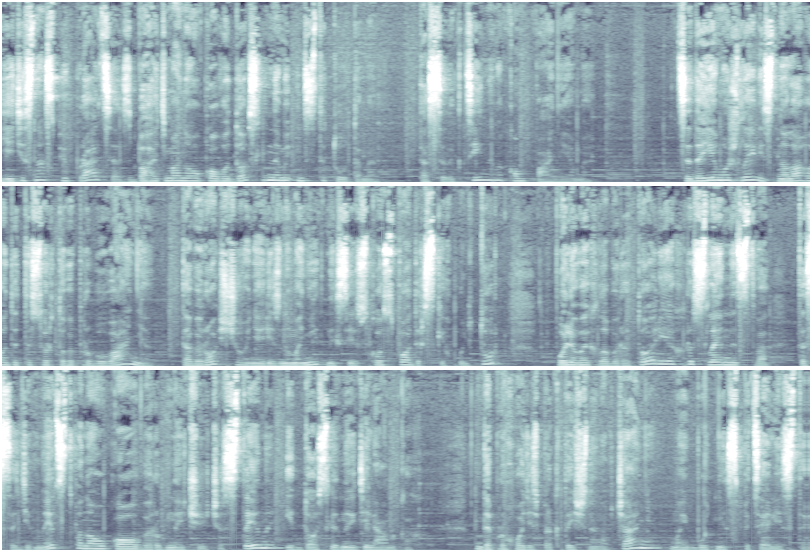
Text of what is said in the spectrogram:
Є тісна співпраця з багатьма науково-дослідними інститутами та селекційними компаніями. Це дає можливість налагодити сортовипробування та вирощування різноманітних сільськогосподарських культур польових лабораторіях рослинництва та садівництва науково-виробничої частини і дослідних ділянках, де проходять практичне навчання майбутні спеціалісти.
